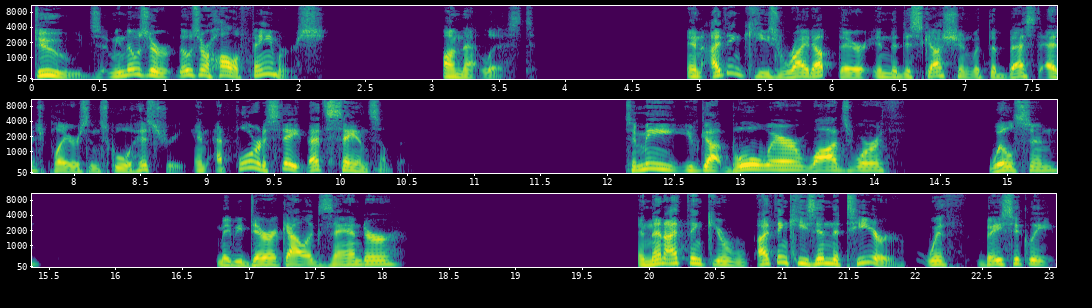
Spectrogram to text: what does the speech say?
dudes. I mean, those are those are Hall of Famers on that list. And I think he's right up there in the discussion with the best edge players in school history. And at Florida State, that's saying something. To me, you've got Boulware, Wadsworth, Wilson, maybe Derrick Alexander. And then I think you're I think he's in the tier with basically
